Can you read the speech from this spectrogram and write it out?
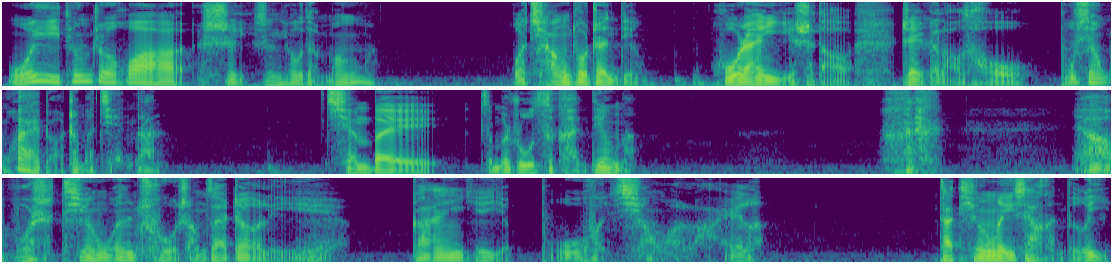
我一听这话，是已经有点懵了。我强作镇定，忽然意识到这个老头不像外表这么简单。前辈怎么如此肯定呢？嗨，要不是听闻畜生在这里。干爷也不会请我来了。他停了一下，很得意。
